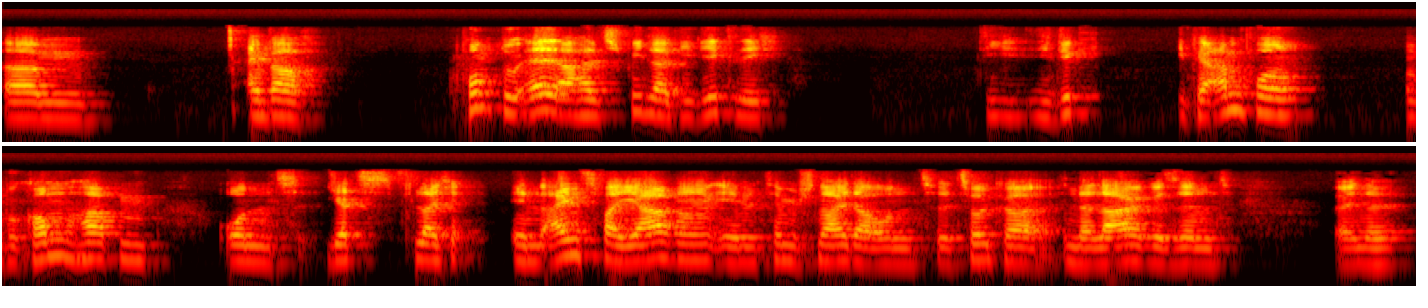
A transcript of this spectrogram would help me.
ähm, einfach punktuell als Spieler, die wirklich die, die wirklich die Verantwortung bekommen haben und jetzt vielleicht in ein, zwei Jahren eben Tim Schneider und Zölker in der Lage sind, in der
